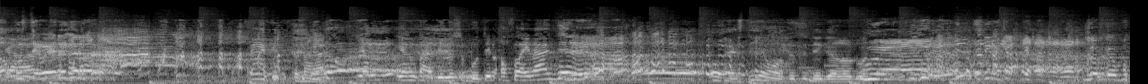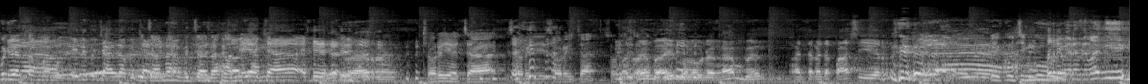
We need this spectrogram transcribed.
Hapus cewek denger. Tenang Itu yang yang tadi lu sebutin offline aja. Oh ST yang waktu itu dia galau dua. Gue gak punya teman. Ini bercanda Bercanda, bercanda. Sorry ya, Ca. Sorry ya, Ca. Sorry, sorry, Ca. Sorry. Masalahnya Bayu kalau udah ngambek ngacak-ngacak pasir. Kayak kucing gue. Diberesin lagi.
